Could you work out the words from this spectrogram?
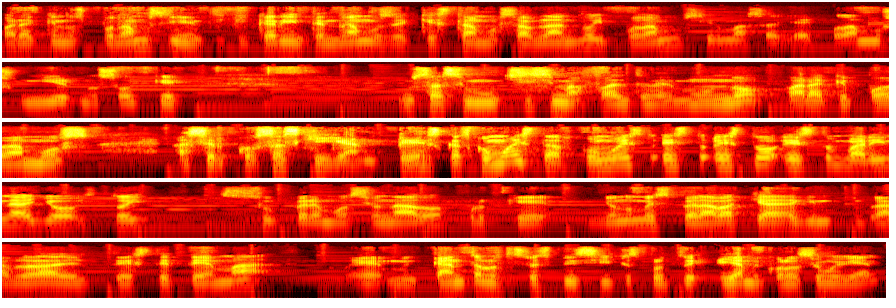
para que nos podamos identificar y entendamos de qué estamos hablando y podamos ir más allá y podamos unirnos? Hoy que nos hace muchísima falta en el mundo para que podamos hacer cosas gigantescas como estas, como esto, esto, esto, esto, Marina, yo estoy súper emocionado porque yo no me esperaba que alguien hablara de, este tema. Eh, me encantan los tres principios, porque ella me conoce muy bien.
